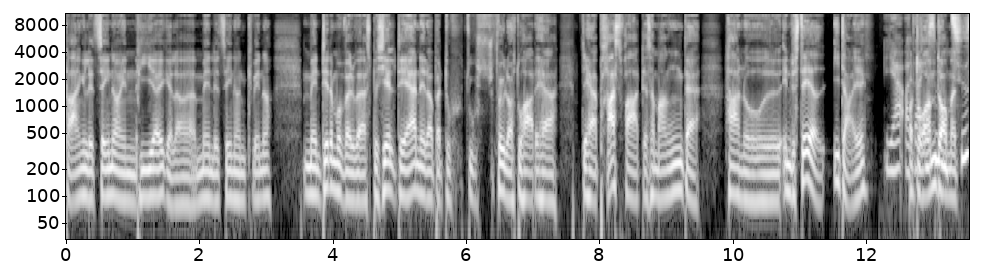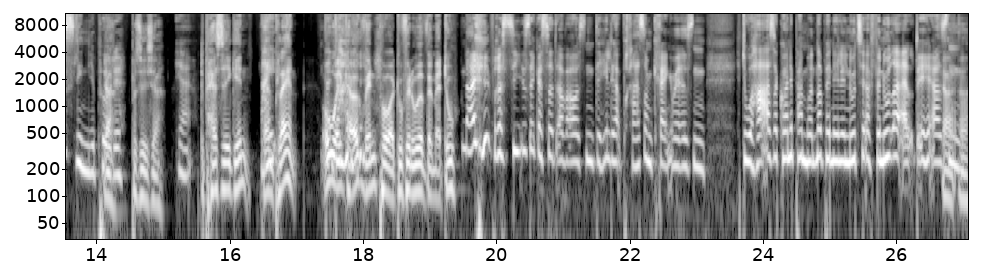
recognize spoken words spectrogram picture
drenge lidt senere end piger, ikke? eller mænd lidt senere end kvinder. Men det, der må vel være specielt, det er netop, at du, du føler også, du har det her, det her pres fra, at der er så mange, der har noget investeret i dig. Ikke? Ja, og, og der er ligesom om, en tidslinje på ja, det. præcis, ja. ja. Det passer ikke ind. Der er en plan. OL kan jo ikke vente på, at du finder ud af, hvem er du. Nej, præcis. Ikke? Og så der var jo sådan det hele det her pres omkring med, sådan, du har altså kun et par måneder, Pernille, nu til at finde ud af alt det her. Sådan, ja, ja.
